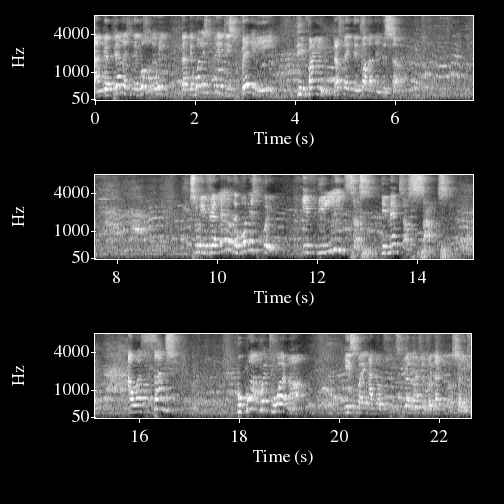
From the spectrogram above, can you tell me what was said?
And we have realized in the course of the week that the Holy Spirit is very divine, just like the Father and the Son. So if we are led of the Holy Spirit, if He leads us, He makes us sons. Our sonship, kukua kwetu wana, is by adoption. Sijui adoption tunaitaje kwa Kiswahili.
